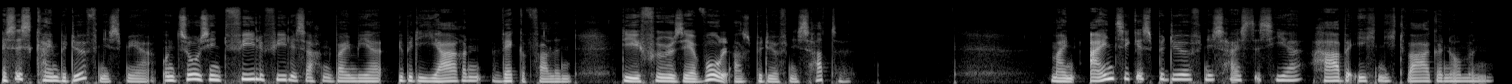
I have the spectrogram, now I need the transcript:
Es ist kein Bedürfnis mehr, und so sind viele, viele Sachen bei mir über die Jahre weggefallen, die ich früher sehr wohl als Bedürfnis hatte. Mein einziges Bedürfnis, heißt es hier, habe ich nicht wahrgenommen.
